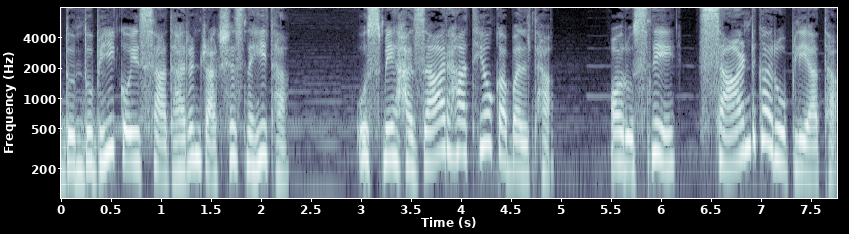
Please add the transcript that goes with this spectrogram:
दुंदुभी कोई साधारण राक्षस नहीं था। उसमें हज़ार हाथियों का बल था और उसने सांड का रूप लिया था।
